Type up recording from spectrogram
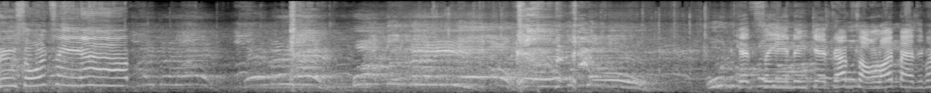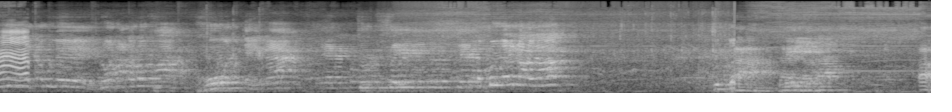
หนึ่งศูนย์สี่ครับไปเลยเฮ้ยไปเลยบอกจุดไหนโอ้โห โอ้โหอุ้น7417ครับ285ครับบุรีรถอัตโนมัติโคตรเจ๋งนะเจ็ดจุดสี่คือเจ็ดปรบมือให้หน่อยนะครับจุดนี่ครับอะ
